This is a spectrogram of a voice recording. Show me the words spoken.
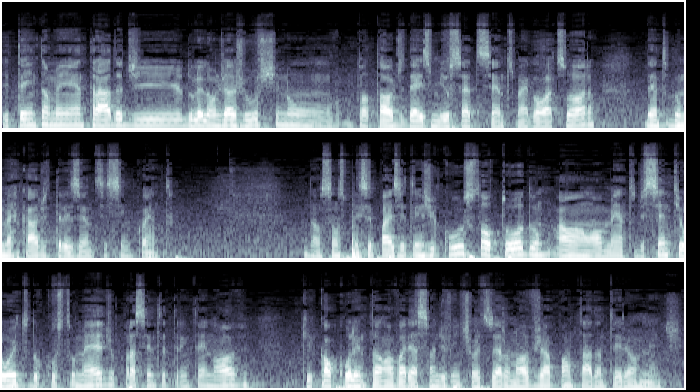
E tem também a entrada de, do leilão de ajuste num total de 10.700 MWh dentro do mercado de 350. Então são os principais itens de custo. Ao todo, há um aumento de 108 do custo médio para 139, que calcula então a variação de 28,09 já apontada anteriormente.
